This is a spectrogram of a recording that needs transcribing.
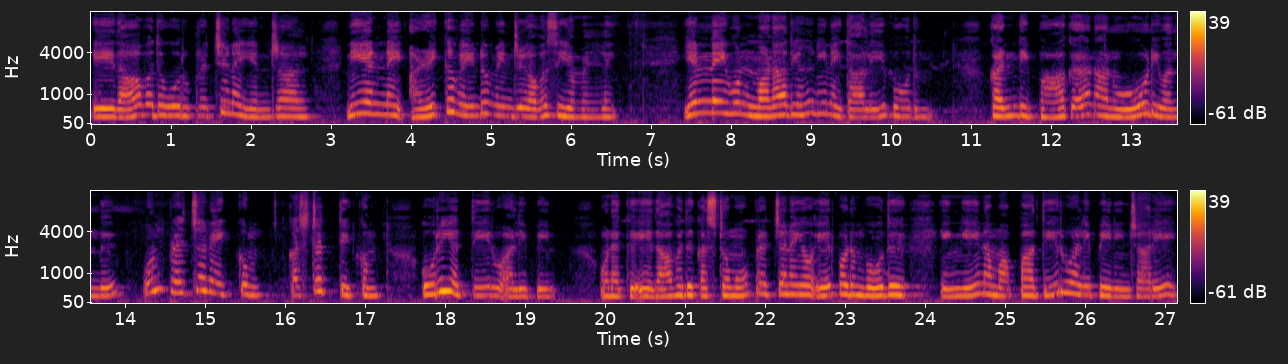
ஏதாவது ஒரு பிரச்சனை என்றால் நீ என்னை அழைக்க வேண்டும் என்று அவசியமில்லை. என்னை உன் மனதில் நினைத்தாலே போதும். கண்டிப்பாக நான் ஓடி வந்து உன் பிரச்சனைக்கும் கஷ்டத்திற்கும் உரிய தீர்வு அளிப்பேன். உனக்கு ஏதாவது கஷ்டமோ பிரச்சனையோ ஏற்படும் போது எங்கே நம் அப்பா தீர்வு அளிப்பேன் என்றாரே.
